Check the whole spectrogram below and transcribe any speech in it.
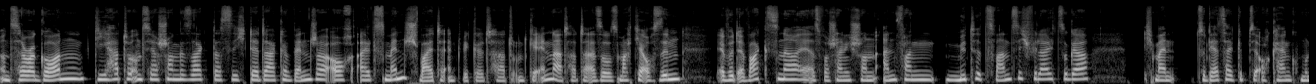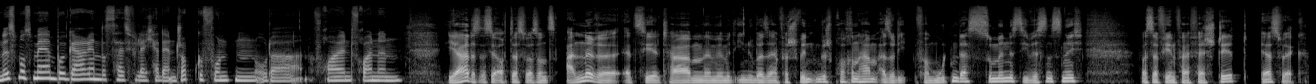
Und Sarah Gordon, die hatte uns ja schon gesagt, dass sich der Dark Avenger auch als Mensch weiterentwickelt hat und geändert hatte. Also es macht ja auch Sinn, er wird erwachsener, er ist wahrscheinlich schon Anfang, Mitte 20 vielleicht sogar. Ich meine, zu der Zeit gibt es ja auch keinen Kommunismus mehr in Bulgarien. Das heißt, vielleicht hat er einen Job gefunden oder einen Freund, Freundin. Ja, das ist ja auch das, was uns andere erzählt haben, wenn wir mit ihnen über sein Verschwinden gesprochen haben. Also die vermuten das zumindest, die wissen es nicht. Was auf jeden Fall feststeht, er ist weg.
